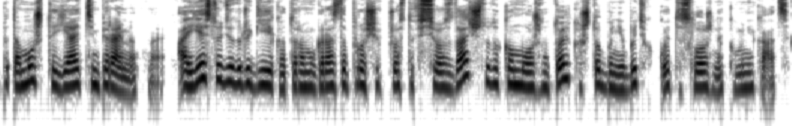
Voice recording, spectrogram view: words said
потому что я темпераментная. А есть люди другие, которым гораздо проще просто все сдать, что только можно, только чтобы не быть в какой-то сложной коммуникации.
